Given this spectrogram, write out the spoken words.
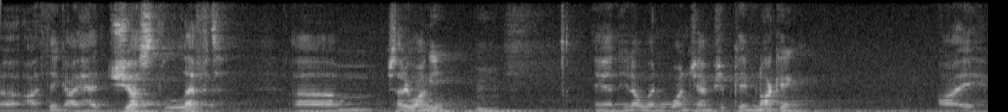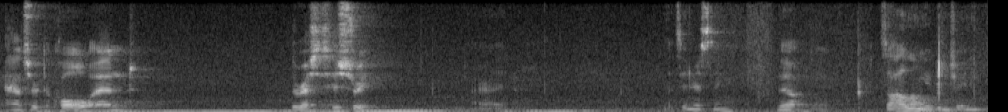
Uh, I think I had just left um, Sariwangi, Mm-hmm. and you know when one championship came knocking, I answered the call, and the rest is history. All right. That's interesting. Yeah. So how long you been training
